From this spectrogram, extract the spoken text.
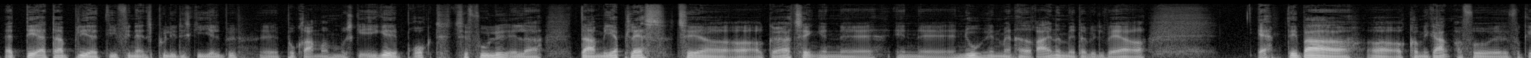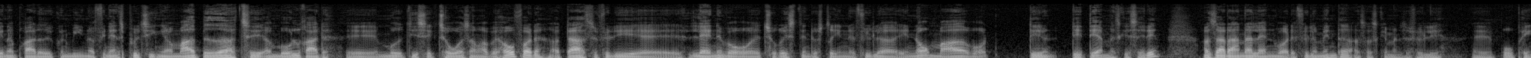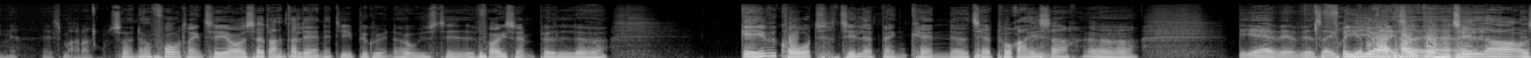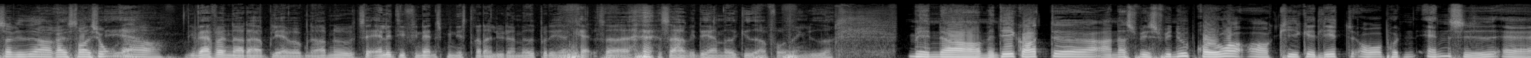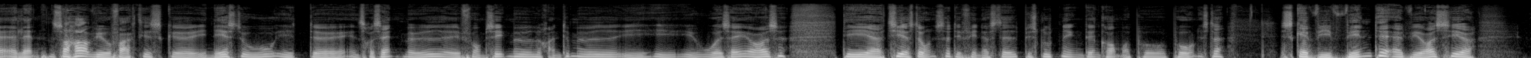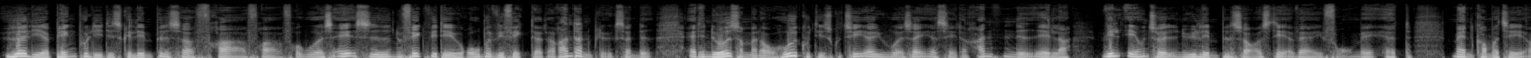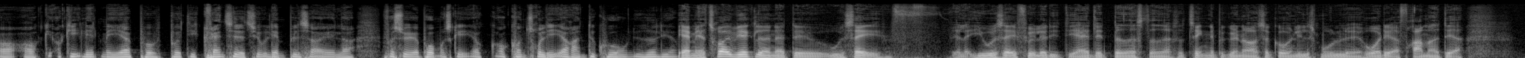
at der, der bliver de finanspolitiske hjælpeprogrammer måske ikke brugt til fulde, eller der er mere plads til at, at, at gøre ting end, øh, end øh, nu, end man havde regnet med, der ville være. Og ja, det er bare at, at komme i gang og få, øh, få genoprettet økonomien, og finanspolitikken er jo meget bedre til at målrette øh, mod de sektorer, som har behov for det, og der er selvfølgelig øh, lande, hvor øh, turistindustrien fylder enormt meget, og hvor det, det er der, man skal sætte ind, og så er der andre lande, hvor det fylder mindre, og så skal man selvfølgelig øh, bruge pengene øh, smartere. Så en opfordring til også, at andre lande, de begynder at udstede for eksempel øh, gavekort til, at man kan øh, tage på rejser, øh, Ja, jeg ved så ikke. Frie ophold på hoteller og så videre, restaurationer. Ja. Og I hvert fald, når der bliver åbnet op nu til alle de finansministre, der lytter med på det her kald, så, så har vi det her med givet opfordring videre. Men, øh, men det er godt, øh, Anders, hvis vi nu prøver at kigge lidt over på den anden side af, af landet, så har vi jo faktisk øh, i næste uge et øh, interessant møde, FOMC-møde, rentemøde i, i, i USA også. Det er tirsdag onsdag, det finder sted. Beslutningen den kommer på, på onsdag. Skal vi vente, at vi også ser yderligere pengepolitiske lempelser fra, fra, fra USA's side. Nu fik vi det i Europa, vi fik det, og renterne blev ikke ned. Er det noget, som man overhovedet kunne diskutere i USA at sætte renten ned, eller vil eventuelle nye lempelser også der være i form af, at man kommer til at, at, at give lidt mere på, på de kvantitative lempelser, eller forsøger på måske at, at kontrollere rentekurven yderligere? Jamen, jeg tror i virkeligheden, at øh, USA eller i USA føler de, at de er et lidt bedre sted. Altså tingene begynder også at gå en lille smule øh, hurtigere fremad der.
